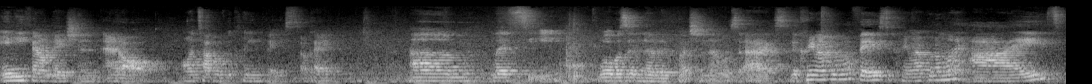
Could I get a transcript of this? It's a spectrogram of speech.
any foundation at all on top of a clean face, okay? Um, let's see. What was another question that was asked? The cream I put on my face, the cream I put on my eyes,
